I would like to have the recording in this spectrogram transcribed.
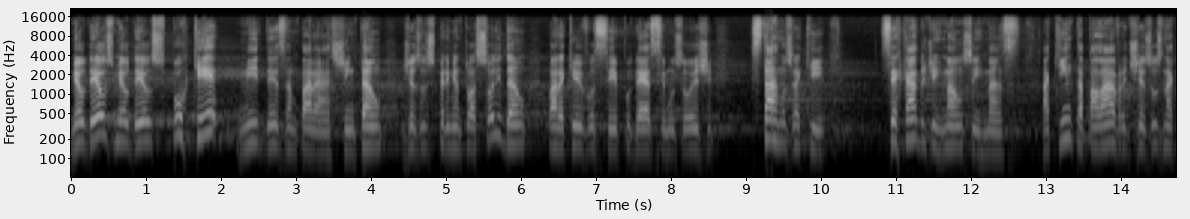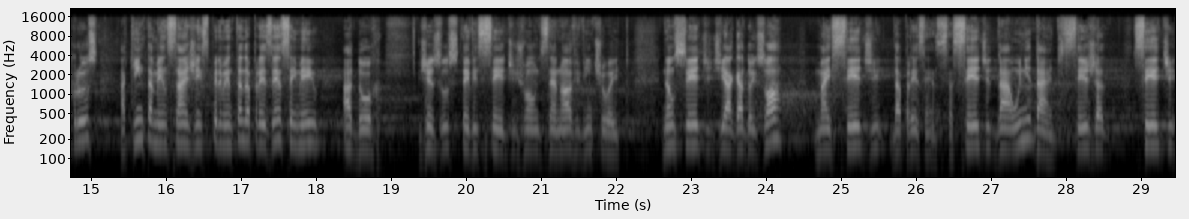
Meu Deus, meu Deus, por que me desamparaste? Então, Jesus experimentou a solidão para que eu e você pudéssemos hoje estarmos aqui, cercado de irmãos e irmãs. A quinta palavra de Jesus na cruz, a quinta mensagem, experimentando a presença em meio à dor. Jesus teve sede, João 19, 28. Não sede de H2O, mas sede da presença, sede da unidade, seja sede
